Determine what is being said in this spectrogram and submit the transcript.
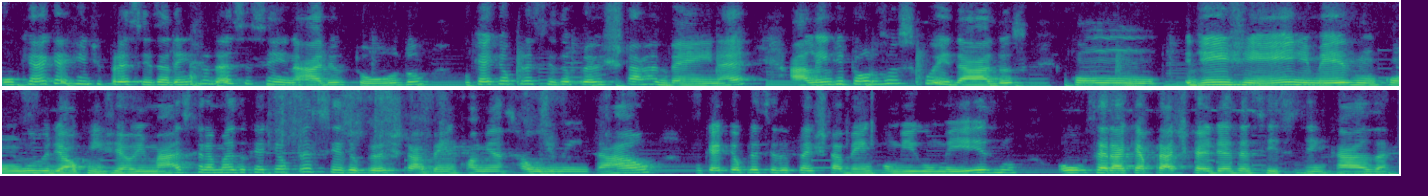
o que é que a gente precisa dentro desse cenário todo, o que é que eu preciso para eu estar bem, né? Além de todos os cuidados com de higiene mesmo, com o uso de álcool em gel e máscara, mas o que é que eu preciso para eu estar bem com a minha saúde mental? O que é que eu preciso para estar bem comigo mesmo? Ou será que a prática de exercícios em casa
